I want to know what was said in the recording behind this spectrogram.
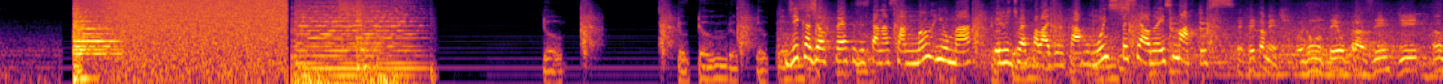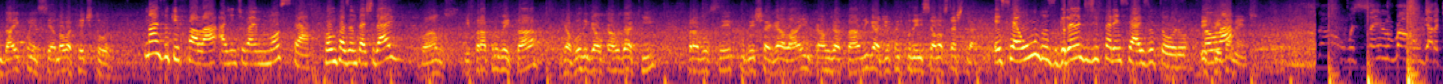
Dicas e ofertas está na Saman Rio Mar e hoje a gente vai falar de um carro muito especial, não é isso, Marcos? Perfeitamente. Hoje vamos ter o prazer de andar e conhecer a nova Fiat Toro. Mais do que falar, a gente vai mostrar. Vamos fazer um test drive? Vamos. E para aproveitar, já vou ligar o carro daqui para você poder chegar lá e o carro já está ligadinho para a gente poder iniciar o nosso test drive. Esse é um dos grandes diferenciais do Toro. Vamos lá?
